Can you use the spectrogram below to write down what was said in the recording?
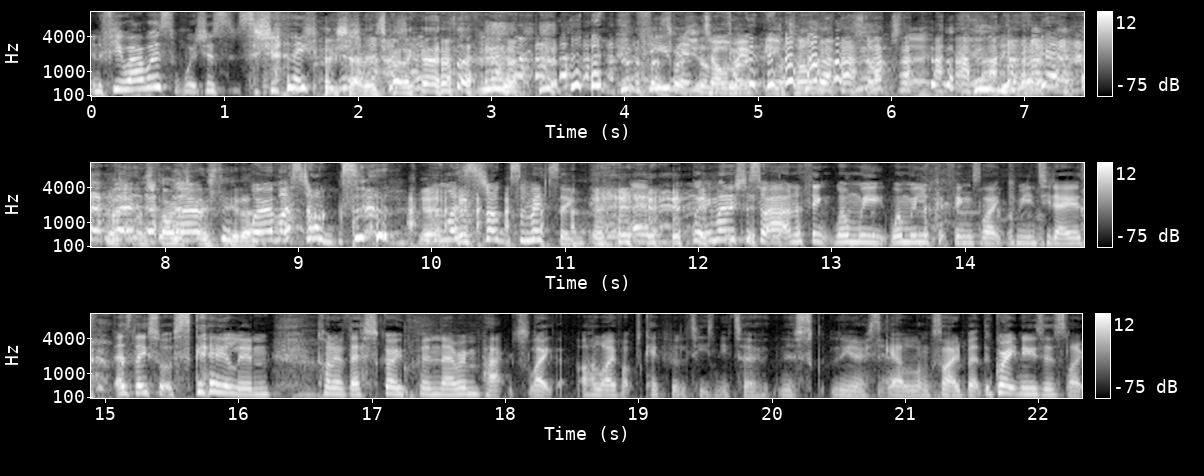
in a few hours which is Shelley Shelley, trying to fuming. You told me. You told me stocks there. where, Stonks, where- where are my stonks? my stonks are missing. Um, but we managed to sort out, and I think when we when we look at things like community day, as, as they sort of scale in kind of their scope and their impact, like our live ops capabilities need to you know scale alongside. But the great news is like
